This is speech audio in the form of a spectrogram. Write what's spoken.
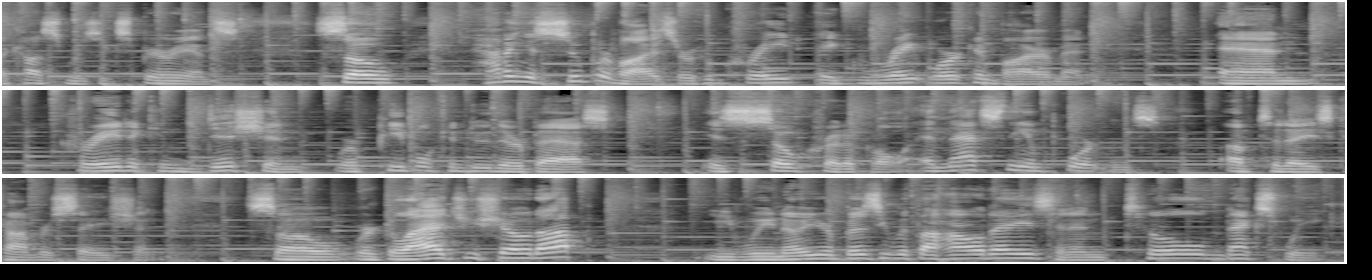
a customer's experience. So, having a supervisor who create a great work environment and create a condition where people can do their best is so critical. And that's the importance of today's conversation. So we're glad you showed up. We know you're busy with the holidays. And until next week,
